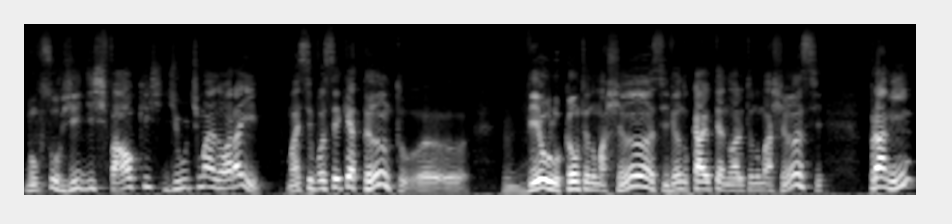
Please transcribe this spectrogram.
vão surgir desfalques de última hora aí. Mas se você quer tanto, uh, ver o Lucão tendo uma chance, vendo o Caio Tenório tendo uma chance, para mim,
